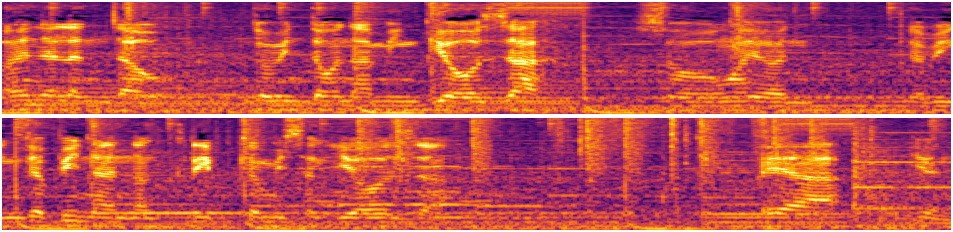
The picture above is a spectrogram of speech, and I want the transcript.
ayun na lang daw, gawin daw namin gyoza. So ngayon, gabing-gabi na, nag-crave kami sa gyoza. Kaya, yun,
